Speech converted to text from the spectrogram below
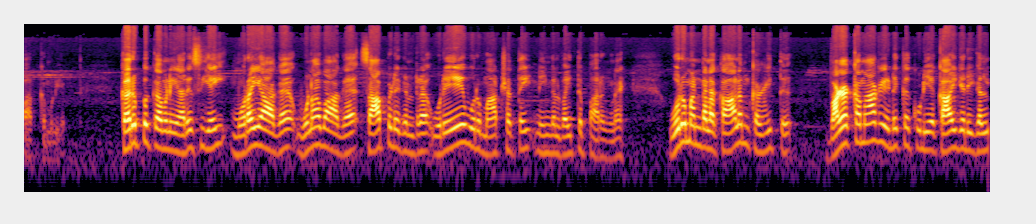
பார்க்க முடியும். கருப்பு கவனி அரிசியை முறையாக உணவாக சாப்பிடுகின்ற ஒரே ஒரு மாற்றத்தை நீங்கள் வைத்து பாருங்களேன். ஒரு மண்டல காலம் கழித்து வழக்கமாக எடுக்கக்கூடிய காய்கறிகள்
